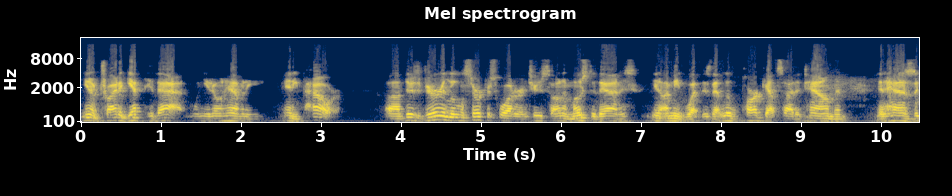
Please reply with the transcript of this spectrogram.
you know, try to get to that when you don't have any, any power. Uh, there's very little surface water in Tucson, and most of that is, you know, I mean, what, there's that little park outside of town that, that has the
